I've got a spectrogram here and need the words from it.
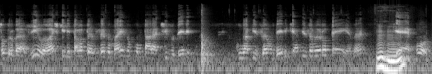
sobre o Brasil, eu acho que ele estava pensando mais no comparativo dele com a visão dele, que é a visão europeia, né? Uhum. Que é, pô,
